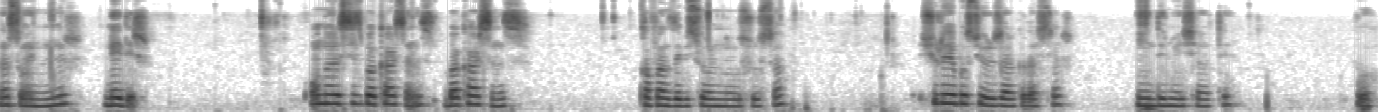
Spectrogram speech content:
Nasıl oynanır? Nedir? Onlara siz bakarsanız, bakarsınız. Kafanızda bir sorun oluşursa. Şuraya basıyoruz arkadaşlar. İndirme işareti. Bu.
